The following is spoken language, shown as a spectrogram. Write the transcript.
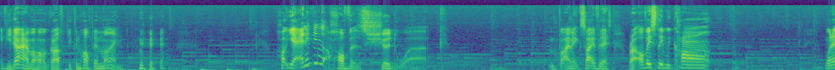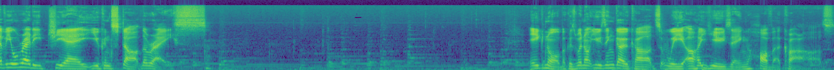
If you don't have a hovercraft, you can hop in mine. Ho yeah, anything that hovers should work. But I'm excited for this. Right, obviously we can't... Whenever you're ready, Chie, you can start the race. Ignore, because we're not using go-karts, we are using hovercars.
